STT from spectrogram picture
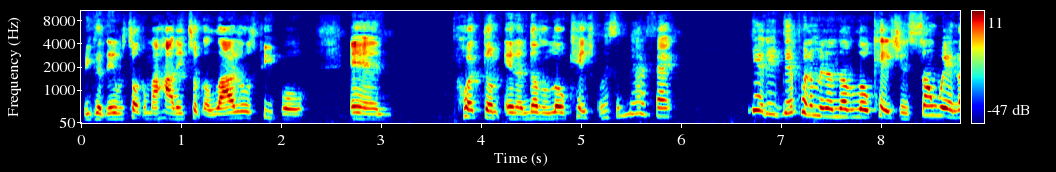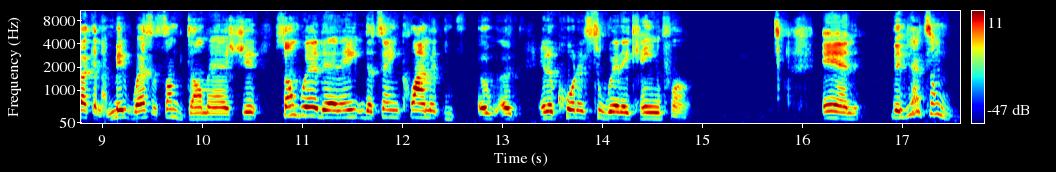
because they was talking about how they took a lot of those people and put them in another location. As a matter of fact, yeah, they did put them in another location, somewhere like in the Midwest or some dumbass shit, somewhere that ain't the same climate uh, uh, in accordance to where they came from. And they had some,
